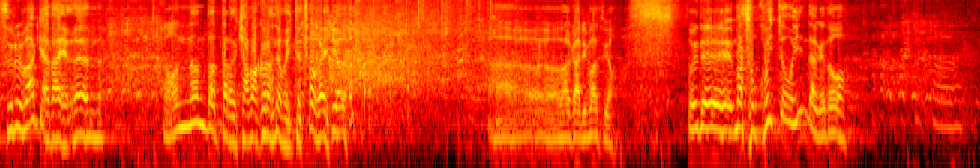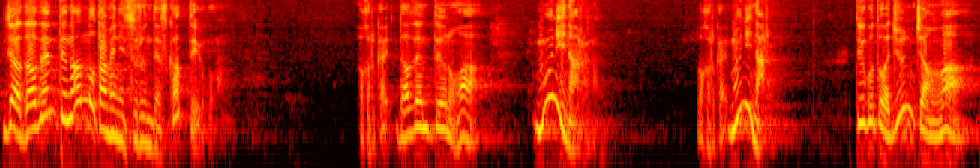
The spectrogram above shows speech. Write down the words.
するわけはないよね。あんなんだったらキャバクラでも行ってた方がいいよ。わかりますよ。それで、まあそこ行ってもいいんだけど、じゃあ座禅って何のためにするんですかっていう。わかるかい？座禅っていうのは無になるの。わかるかい？無になる。っていうことは、純ちゃんは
